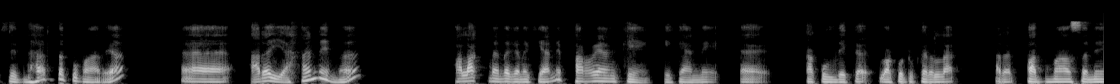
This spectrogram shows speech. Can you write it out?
සිද්ධාර්ථ කුමාරයා අර යහනෙම පලක් බැඳගෙන කියන්නේ පර්යංකයෙන්. ඒ කියන්නේ කකුල් දෙක වකුටු කරලා අර පద్මාසනය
